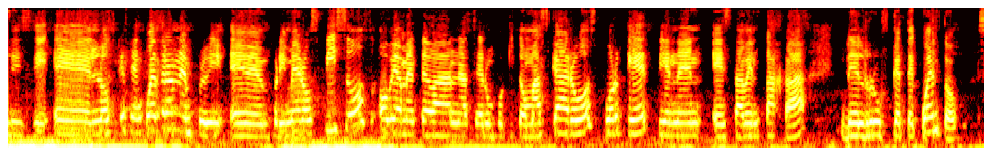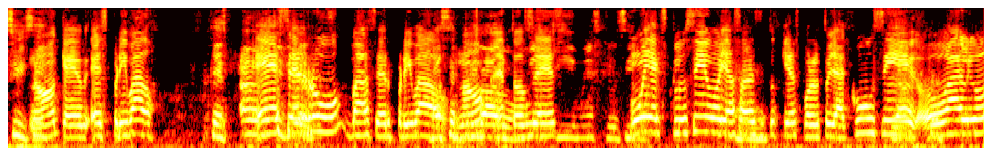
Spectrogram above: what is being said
Sí, sí. Eh, los que se encuentran en, pri- en primeros pisos obviamente van a ser un poquito más caros porque tienen esta ventaja del roof que te cuento, Sí, sí. ¿no? Que es privado. Es- ah, muy Ese roof va a ser privado, Va a ser ¿no? privado, muy Entonces, aquí, muy exclusivo. muy exclusivo, ya sabes si tú quieres poner tu jacuzzi Claro. o algo.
